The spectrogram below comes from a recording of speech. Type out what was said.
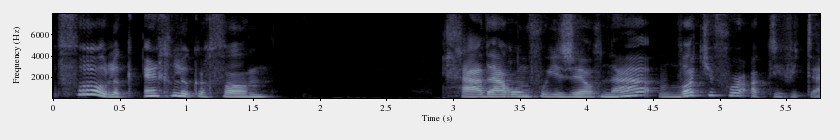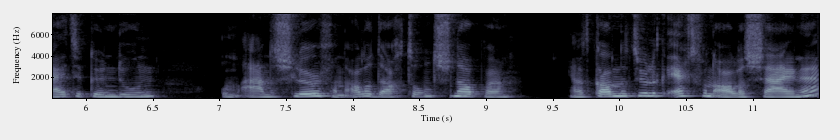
vrolijk en gelukkig van. Ga daarom voor jezelf na wat je voor activiteiten kunt doen om aan de sleur van alle dag te ontsnappen. En dat kan natuurlijk echt van alles zijn, hè?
